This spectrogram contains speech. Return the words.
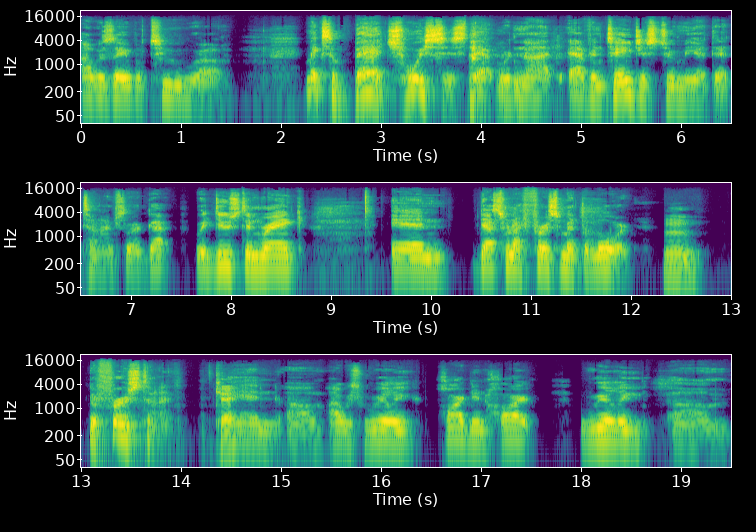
I was able to uh, make some bad choices that were not advantageous to me at that time. So I got reduced in rank, and that's when I first met the Lord, Mm. the first time Okay. and um, I was really hardened in heart. Really, um,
